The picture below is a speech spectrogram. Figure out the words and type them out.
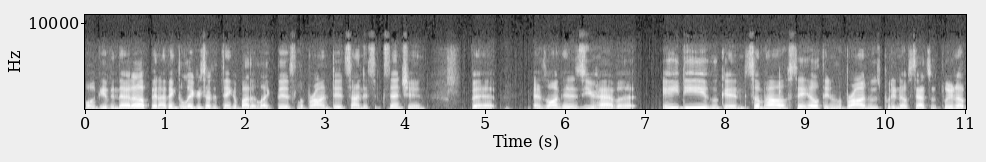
while giving that up. And I think the Lakers have to think about it like this: LeBron did sign this extension, but as long as you have a AD who can somehow stay healthy and LeBron who's putting up stats, who's putting up,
